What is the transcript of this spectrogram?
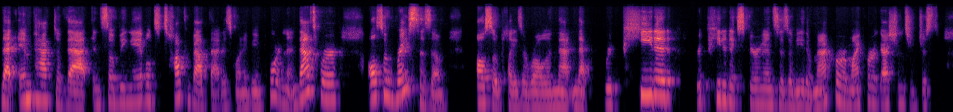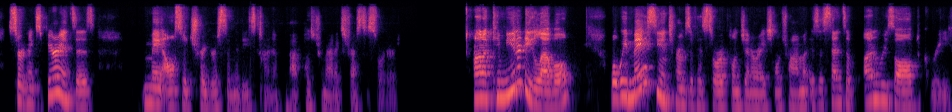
that impact of that. And so being able to talk about that is going to be important. And that's where also racism also plays a role in that and that repeated repeated experiences of either macro or microaggressions or just certain experiences may also trigger some of these kind of uh, post-traumatic stress disorder. On a community level, what we may see in terms of historical and generational trauma is a sense of unresolved grief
